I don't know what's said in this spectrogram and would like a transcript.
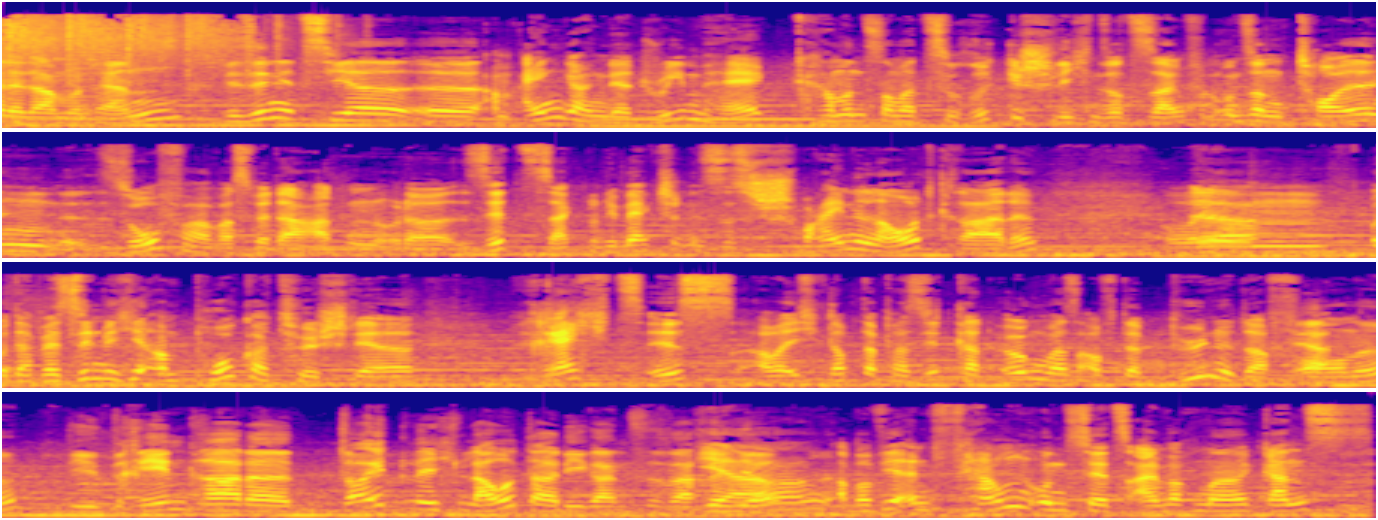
Meine Damen und Herren, wir sind jetzt hier äh, am Eingang der Dreamhack, haben uns nochmal zurückgeschlichen sozusagen von unserem tollen äh, Sofa, was wir da hatten, oder Sitz, sagt und ihr merkt schon, es ist schweinelaut gerade. Oh ja. ähm, und dabei sind wir hier am Pokertisch, der rechts ist, aber ich glaube, da passiert gerade irgendwas auf der Bühne da vorne. Die drehen gerade deutlich lauter die ganze Sache Ja, hier. aber wir entfernen uns jetzt einfach mal ganz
